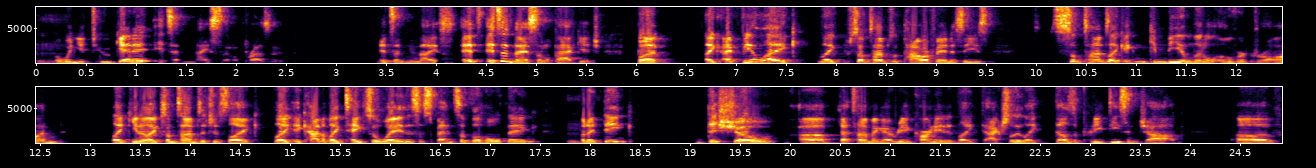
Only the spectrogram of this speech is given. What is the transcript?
Mhm. but when you do get it, it's a nice little present. It's a nice it's it's a nice little package. But like I feel like like sometimes with power fantasies, sometimes like it can, can be a little overdrawn. Like you know, like sometimes it's just like like it kind of like takes away the suspense of the whole thing. But I think this show, uh, that time I got reincarnated, like actually like does a pretty decent job of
